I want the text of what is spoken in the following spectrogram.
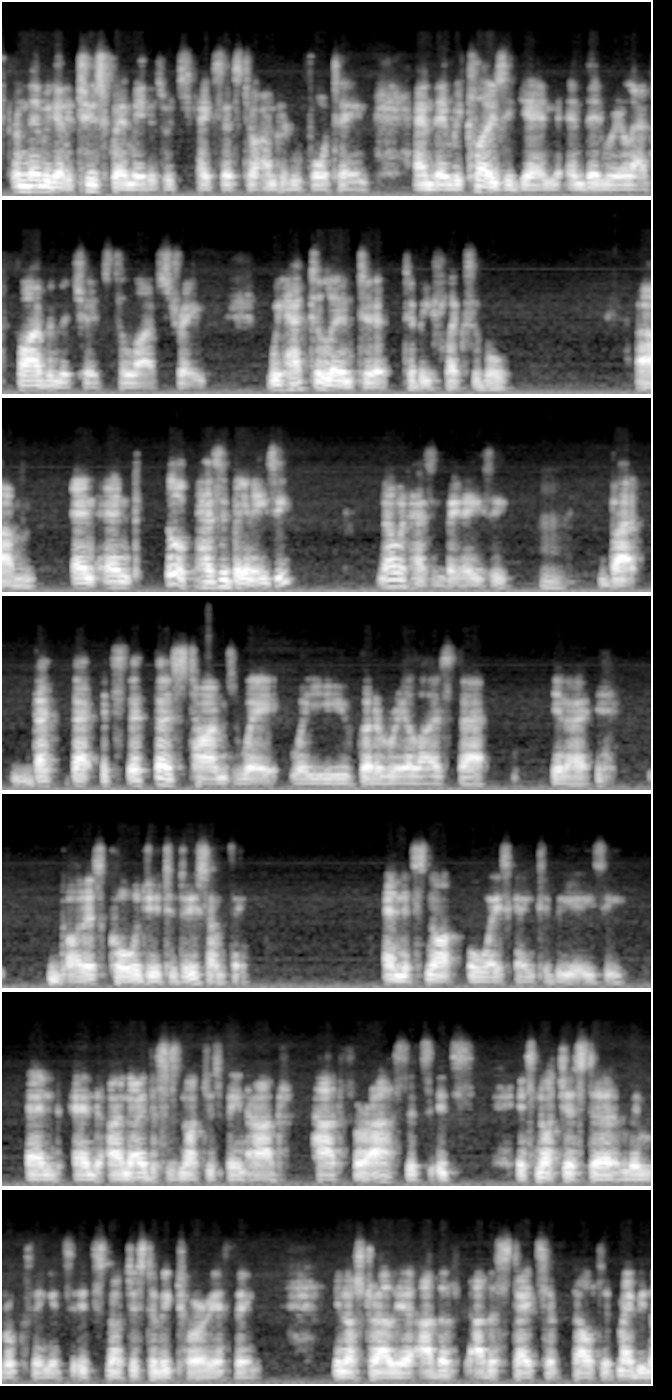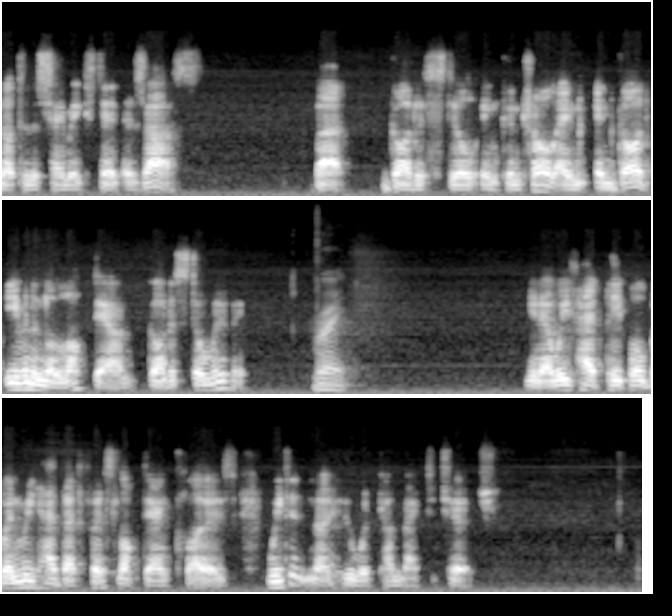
And then we go to two square meters, which takes us to 114. And then we close again. And then we're allowed five in the church to live stream. We had to learn to, to be flexible. Um, and, and look, has it been easy? No, it hasn't been easy. Hmm. But that, that it's that those times where, where you've got to realize that, you know, God has called you to do something and it's not always going to be easy. And and I know this has not just been hard hard for us. It's it's it's not just a Lynbrook thing. It's it's not just a Victoria thing. In Australia, other other states have felt it, maybe not to the same extent as us, but God is still in control. And and God, even in the lockdown, God is still moving. Right. You know, we've had people when we had that first lockdown closed, we didn't know who would come back to church.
